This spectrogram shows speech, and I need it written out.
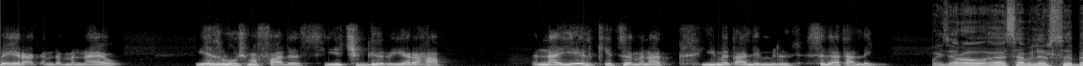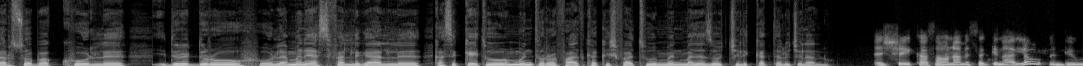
በኢራቅ እንደምናየው የህዝቦች መፋደስ፣ የችግር፣ የረሃብ እና የእልቂት ዘመናት ይመጣል የሚል ስጋት አለኝ። ወይዘሮ ሰብለርስ በእርሶ በኩል ድርድሩ ለምን ያስፈልጋል? ከስኬቱ ምን ትሩፋት፣ ከክሽፈቱ ምን መዘዞች ሊከተሉ ይችላሉ? እሺ ካሳሁን አመሰግናለሁ። እንዲሁም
